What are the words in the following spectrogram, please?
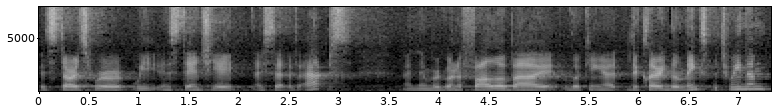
it starts where we instantiate a set of apps, and then we're going to follow by looking at declaring the links between them,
